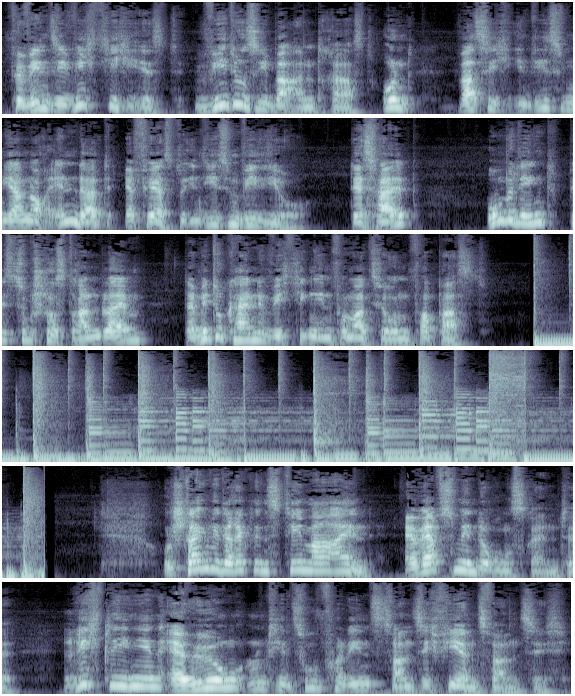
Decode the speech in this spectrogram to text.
Für wen sie wichtig ist, wie du sie beantragst und was sich in diesem Jahr noch ändert, erfährst du in diesem Video. Deshalb unbedingt bis zum Schluss dranbleiben, damit du keine wichtigen Informationen verpasst. Und steigen wir direkt ins Thema ein. Erwerbsminderungsrente. Richtlinien, Erhöhung und Hinzuverdienst 2024.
